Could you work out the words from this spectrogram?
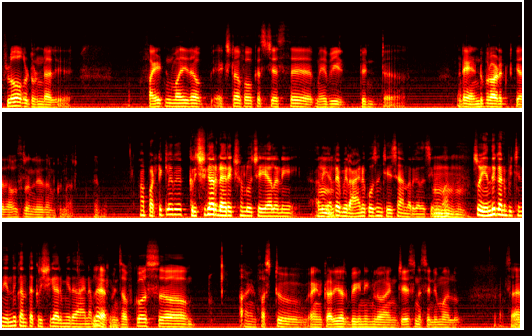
ఫ్లో ఒకటి ఉండాలి. ఫైట్ మీద ఎక్స్ట్రా ఫోకస్ చేస్తే మేబీ డింట్ అంటే ఎండ్ ప్రోడక్ట్కి అది అవసరం లేదనుకున్నారు. పర్టికులర్గా క్రిష్ గారి డైరెక్షన్లో చేయాలని అది Hmm. అంటే మీరు ఆయన కోసం చేసే అన్నారు కదా సినిమా. Hmm. సో ఎందుకు అనిపించింది? ఎందుకు అంత క్రిష్ గారి మీద ఆయన మీన్స్ ఆఫ్ కోర్స్ ఆయన ఫస్ట్ ఆయన కెరియర్ బిగినింగ్లో ఆయన చేసిన సినిమాలు. So I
